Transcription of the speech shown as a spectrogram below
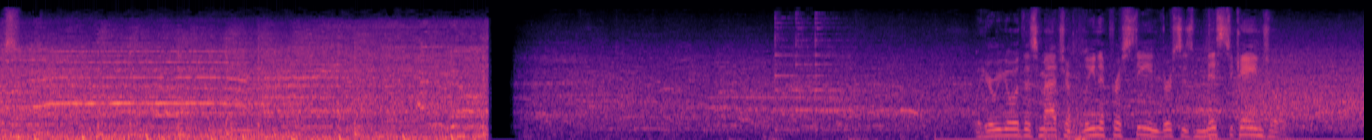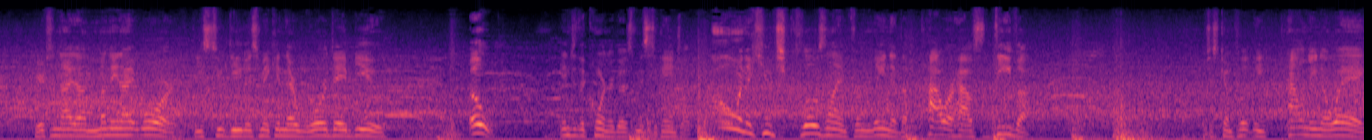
is. Well, here we go with this matchup Lena Prestine versus Mystic Angel. Here tonight on Monday Night War, these two divas making their war debut. Oh! Into the corner goes Mystic Angel. Oh, and a huge clothesline from Lena, the powerhouse diva. Just completely pounding away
